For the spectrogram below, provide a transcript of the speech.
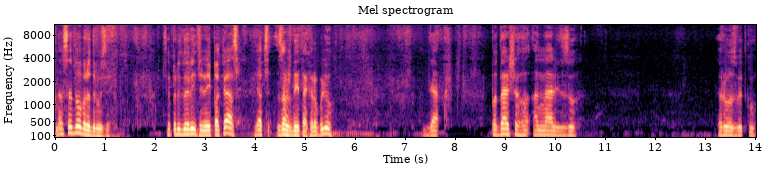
На все добре, друзі. Це предварительний показ. Я завжди так роблю для подальшого аналізу розвитку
